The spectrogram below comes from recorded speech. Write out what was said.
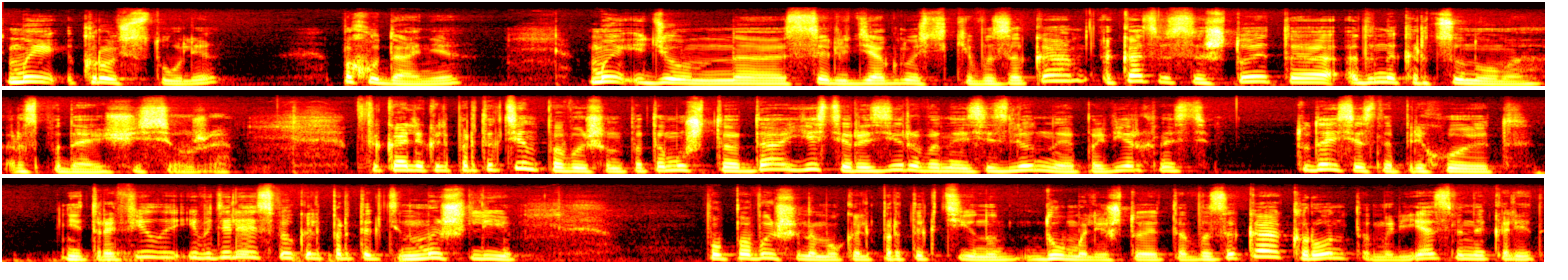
мы кровь в стуле, похудание, мы идем на, с целью диагностики ВЗК, оказывается, что это аденокарцинома, распадающаяся уже. Фекальный кальпротектин повышен, потому что, да, есть эрозированная зазеленная поверхность, туда, естественно, приходит нейтрофилы и выделяют свой кальпротектин. Мы шли по повышенному кальпротектину, думали, что это ВЗК, крон там, или язвенный колит,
